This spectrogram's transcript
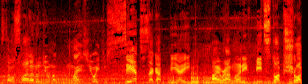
Estamos falando de uma com mais de 800 HP aí, by Ramani Pit Stop Shop.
